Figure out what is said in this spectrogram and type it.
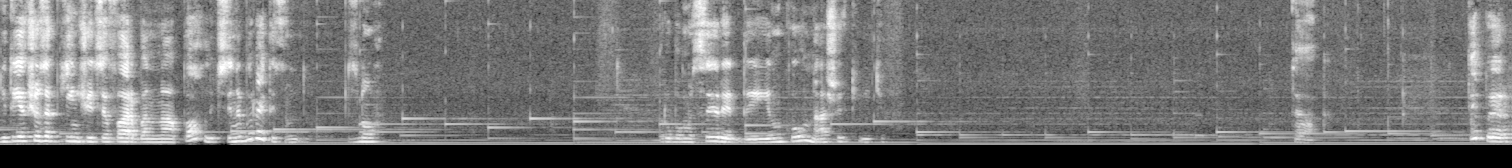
Діти, якщо закінчується фарба на паличці, набирайте з- знов. Робимо серединку наших квітів. Так. Тепер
